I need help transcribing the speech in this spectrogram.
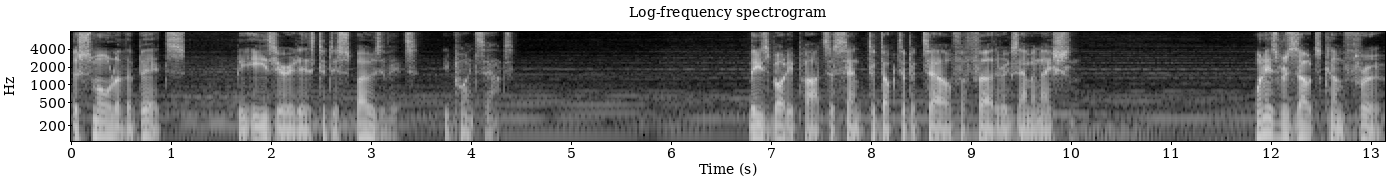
The smaller the bits, the easier it is to dispose of it, he points out. These body parts are sent to Dr. Patel for further examination. When his results come through,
